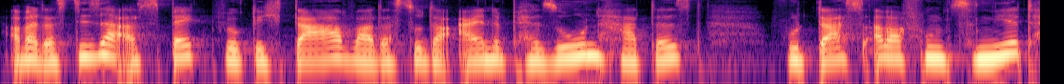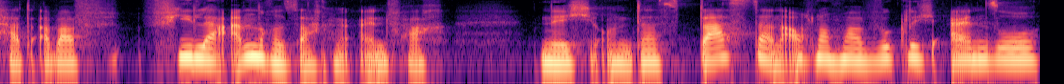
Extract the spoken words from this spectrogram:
aber dass dieser Aspekt wirklich da war, dass du da eine Person hattest, wo das aber funktioniert hat, aber viele andere Sachen einfach nicht. Und dass das dann auch nochmal wirklich ein so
